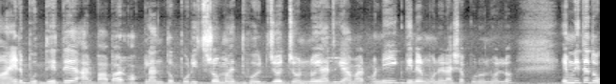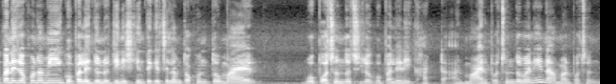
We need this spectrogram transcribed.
মায়ের বুদ্ধিতে আর বাবার অক্লান্ত পরিশ্রম আর ধৈর্যর জন্যই আজকে আমার অনেক দিনের মনের আশা পূরণ হলো। এমনিতে দোকানে যখন আমি গোপালের জন্য জিনিস কিনতে গেছিলাম, তখন তো মায়ের ও পছন্দ ছিল গোপালের এই খাটটা, আর মায়ের পছন্দ মানে না আমার পছন্দ।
